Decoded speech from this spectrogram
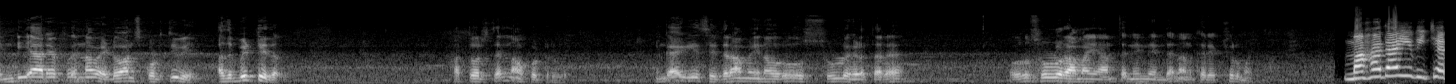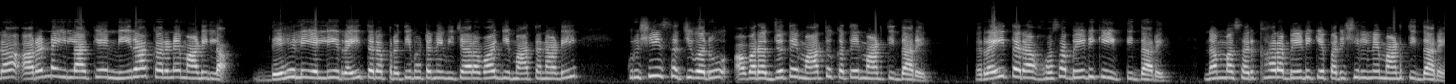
ಎನ್ ಡಿ ಆರ್ ಎಫ್ ನಾವು ಅಡ್ವಾನ್ಸ್ ಕೊಡ್ತೀವಿ. ಅದು ಬಿಟ್ಟಿದ್ದು ಹತ್ತು ವರ್ಷದಲ್ಲಿ ನಾವು ಕೊಟ್ಟಿರೋದು. ಹೀಗಾಗಿ ಸಿದ್ದರಾಮಯ್ಯನವರು ಸುಳ್ಳು ಹೇಳ್ತಾರೆ. ಅವರು ಸುಳ್ಳು ರಾಮಯ್ಯ ಅಂತ ನಿನ್ನಿಂದ ನಾನು ಕರೆಯಕ್ಕೆ ಶುರು ಮಾಡಿದೆ ಮಹದಾಯಿ ವಿಚಾರ ಅರಣ್ಯ ಇಲಾಖೆ ನಿರಾಕರಣೆ ಮಾಡಿಲ್ಲ. ದೆಹಲಿಯಲ್ಲಿ ರೈತರ ಪ್ರತಿಭಟನೆ ವಿಚಾರವಾಗಿ ಮಾತನಾಡಿ ಕೃಷಿ ಸಚಿವರು ಅವರ ಜೊತೆ ಮಾತುಕತೆ ಮಾಡ್ತಿದ್ದಾರೆ. ರೈತರ ಹೊಸ ಬೇಡಿಕೆ ಇಟ್ಟಿದ್ದಾರೆ. ನಮ್ಮ ಸರ್ಕಾರ ಬೇಡಿಕೆ ಪರಿಶೀಲನೆ ಮಾಡ್ತಿದ್ದಾರೆ.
